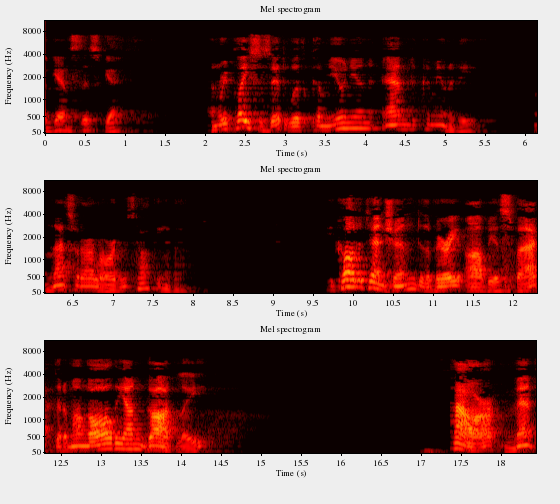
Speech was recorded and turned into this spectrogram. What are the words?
against this gap and replaces it with communion and community. And that's what our Lord was talking about. He called attention to the very obvious fact that among all the ungodly, power meant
